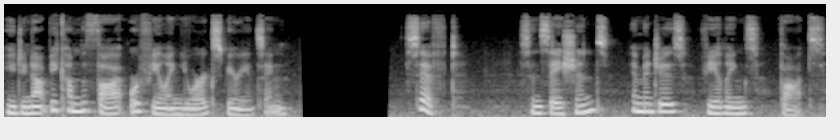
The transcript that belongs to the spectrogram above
you do not become the thought or feeling you are experiencing. SIFT Sensations, Images, Feelings, Thoughts.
